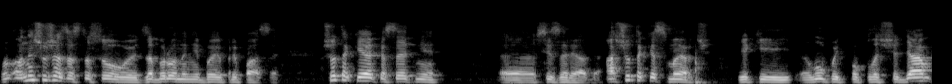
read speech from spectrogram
Вон- Вони ж вже застосовують заборонені боєприпаси. Що таке касетні е, всі заряди? А що таке смерч, який лупить по площадям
